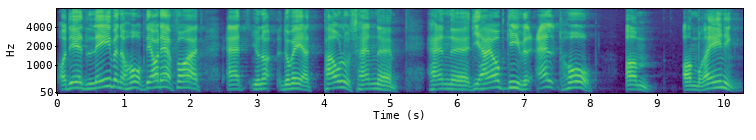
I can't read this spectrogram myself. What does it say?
Og det er et levende håb. Det er også derfor, at, at you know, du ved, at Paulus, han, øh, han, øh, de har opgivet alt håb om, om redning.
